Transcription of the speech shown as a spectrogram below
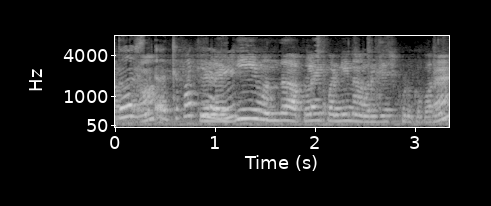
தோசை, சப்பாத்தி வந்து அப்ளை பண்ணி நான் ரஜேஷ் கொடுக்க போறேன்.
